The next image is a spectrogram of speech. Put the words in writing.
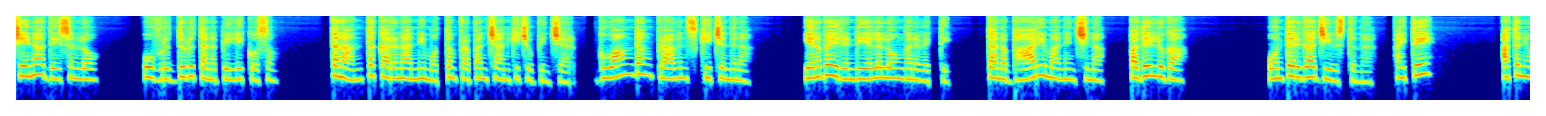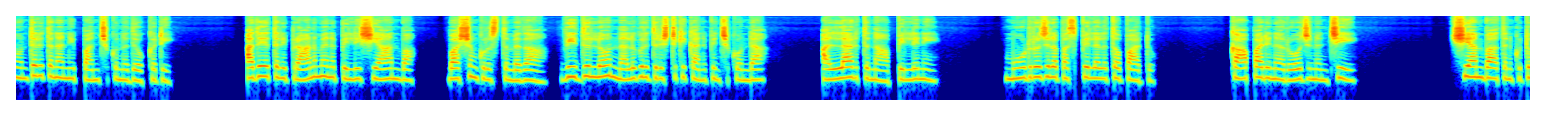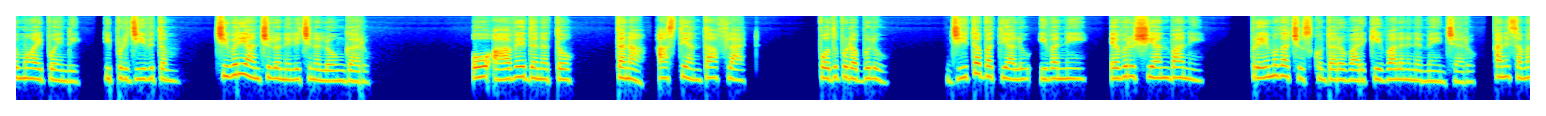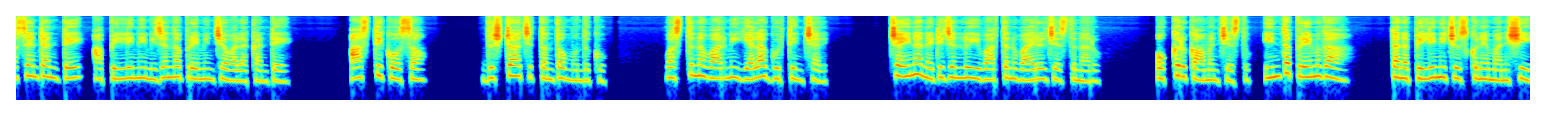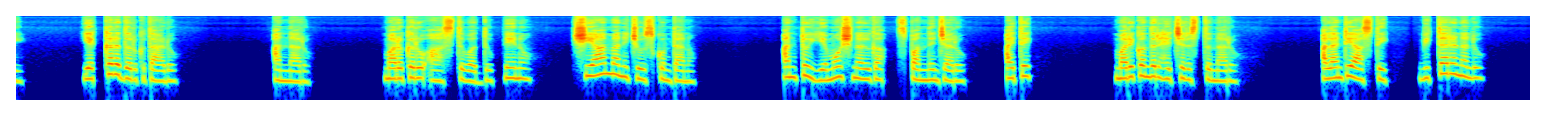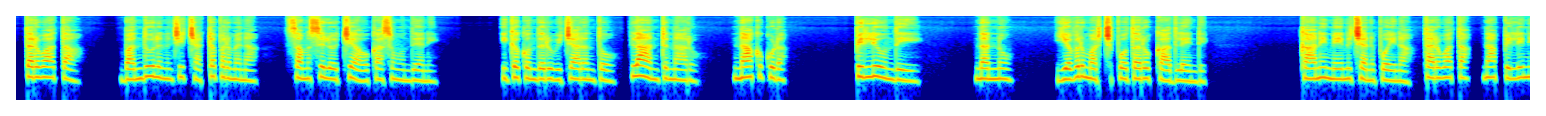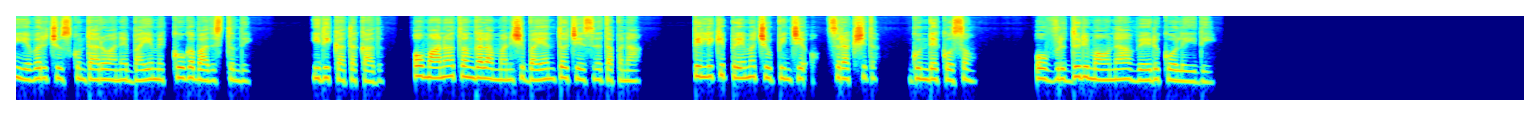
China దేశంలో ఓ వృద్ధుడు తన పిల్లి కోసం తన అంతఃకరణాన్ని మొత్తం ప్రపంచానికి చూపించారు. గువాంగ్డాంగ్ ప్రావిన్స్కి చెందిన ఎనభై రెండు ఏళ్ళలోంగన వ్యక్తి తన భార్య మరణించిన పదేళ్ళుగా ఒంటరిగా జీవిస్తున్నారు. అయితే అతని ఒంటరితనాన్ని పంచుకున్నది ఒక్కటి అదే అతని ప్రాణమైన పిల్లి షియాన్బా వర్షం కురుస్తుండగా వీధుల్లో నలుగురి దృష్టికి కనిపించకుండా అల్లాడుతున్న ఆ పిల్లిని మూడు రోజుల పసిపిల్లలతో పాటు కాపాడిన రోజు నుంచి షియాన్బా అతని కుటుంబం అయిపోయింది. ఇప్పుడు జీవితం చివరి అంచులో నిలిచిన లోంగారు ఓ ఆవేదనతో తన ఆస్తి అంతా ఫ్లాట్. పొదుపు డబ్బులు జీతభత్యాలు ఇవన్నీ ఎవరు షియాన్బాని ప్రేమగా చూసుకుంటారో వారికి ఇవ్వాలని నిర్ణయించారు. కాని సమస్యేంటంటే ఆ పిల్లిని నిజంగా ప్రేమించే వాళ్ళకంటే ఆస్తి కోసం దుష్టాచిత్తంతో ముందుకు వస్తున్న వారిని ఎలా గుర్తించాలి? చైనా నెటిజన్లు ఈ వార్తను వైరల్ చేస్తున్నారు. ఒక్కరు కామెంట్ చేస్తూ ఇంత ప్రేమగా తన పిల్లిని చూసుకునే మనిషి ఎక్కడ దొరుకుతాడు? అన్నారు. మరొకరు ఆస్తి వద్దు. నేను షియాన్మని చూసుకుంటాను అంటూ ఎమోషనల్గా స్పందించారు. అయితే మరికొందరు హెచ్చరిస్తున్నారు. అలాంటి ఆస్తి విత్తరణలు తరువాత బంధువుల నుంచి చట్టపరమైన సమస్యలొచ్చే అవకాశం ఉంది అని ఇక కొందరు విచారంతో ఇలా అంటున్నారు. నాకు కూడా పిల్లి ఉంది. నన్ను ఎవరు మర్చిపోతారో కాదులేండి. కాని నేను చనిపోయినా తరువాత నా పిల్లిని ఎవరు చూసుకుంటారో అనే భయం ఎక్కువగా బాధిస్తుంది. ఇది కథ కాదు. ఓ మానవత్వం గల మనిషి భయంతో చేసిన తపన పిల్లికి ప్రేమ చూపించే ఓ సురక్షిత గుండె కోసం ఓ వృద్ధుడి మౌన వేడుకోలే ఇది.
